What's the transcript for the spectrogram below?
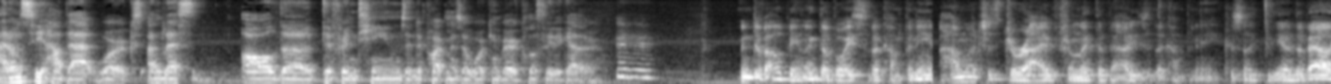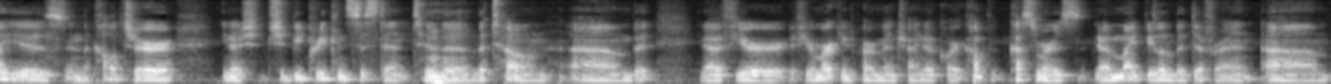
I don't see how that works unless all the different teams and departments are working very closely together. Mm-hmm. When developing like the voice of a company, how much is derived from like the values of the company? Because like you know the values and the culture, you know, should, should be pretty consistent to mm-hmm. the the tone. Um, but you know, if you're if you're a marketing department trying to acquire com- customers, you know, might be a little bit different. Um,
